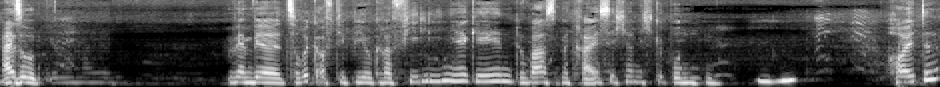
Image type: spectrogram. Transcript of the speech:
Also, wenn wir zurück auf die Biografielinie gehen, du warst mit 30 ja nicht gebunden. Mhm. Heute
